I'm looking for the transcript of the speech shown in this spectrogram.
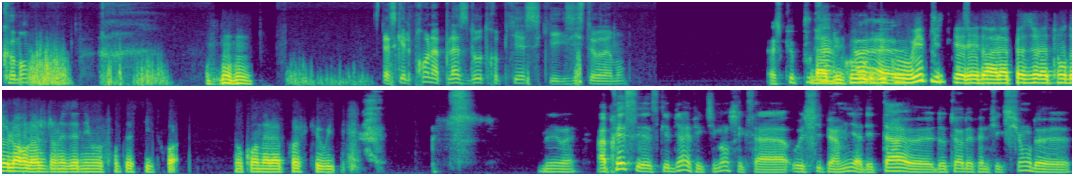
comment? Est-ce qu'elle prend la place d'autres pièces qui existent vraiment? Est-ce que Bah, Poudlard du coup, pas, du coup, oui, puisqu'elle est dans la place de la tour de l'horloge dans Les Animaux Fantastiques 3. Donc, on a la preuve que oui. Mais ouais. Après, c'est, ce qui est bien, effectivement, c'est que ça a aussi permis à des tas euh, d'auteurs de fanfiction de,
